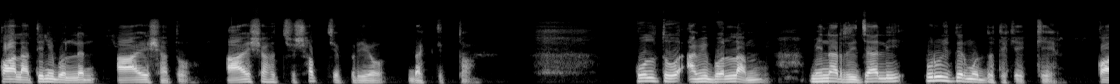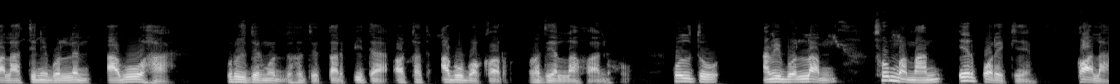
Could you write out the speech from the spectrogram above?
কলা তিনি বললেন, আয়েশা তো, আয়েশা হচ্ছে সবচেয়ে প্রিয় ব্যক্তিত্ব। কুলতু, আমি বললাম, মিনার রিজালি, পুরুষদের মধ্য থেকে কে? কলা তিনি বললেন আবুহা পুরুষদের মধ্যে হতে তার পিতা, অর্থাৎ আবু বকর রাদিয়াল্লাহ আনহু। কুলতু, আমি বললাম, সোম্মা মান, এর পরে কে? কলা,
